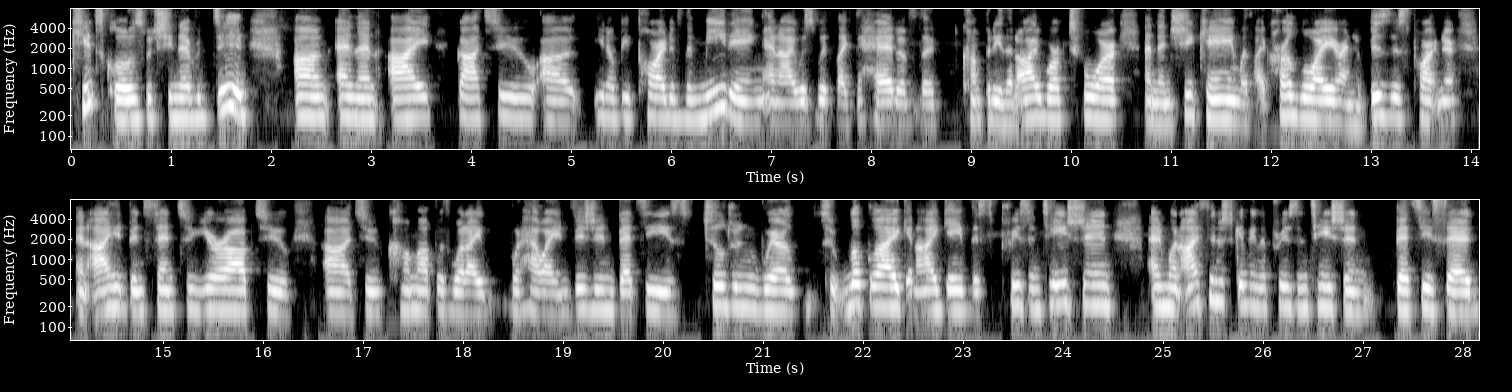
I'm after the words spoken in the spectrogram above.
kids clothes, which she never did, um, and then I got to uh, you know be part of the meeting and i was with like the head of the company that I worked for. And then she came with like her lawyer and her business partner. And I had been sent to Europe to uh, to come up with what I what how I envisioned Betsey's children wear to look like. And I gave this presentation. And when I finished giving the presentation, Betsey said,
